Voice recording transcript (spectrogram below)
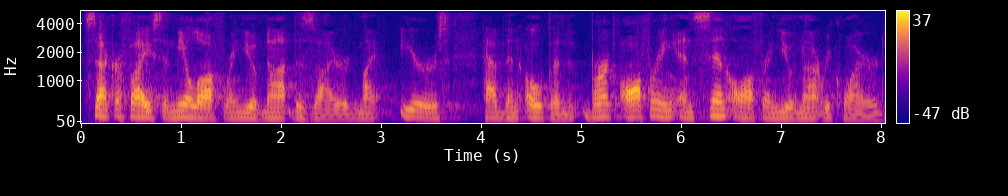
Sacrifice and meal offering you have not desired. My ears have been opened. Burnt offering and sin offering you have not required.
